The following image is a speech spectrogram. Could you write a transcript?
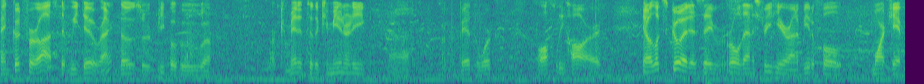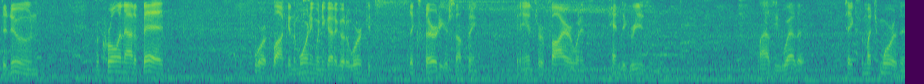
And good for us that we do, right? Those are people who uh, are committed to the community, uh, are prepared to work awfully hard. You know, it looks good as they roll down the street here on a beautiful March afternoon. But crawling out of bed at four o'clock in the morning when you got to go to work it's 6:30 or something to answer a fire when it's 10 degrees and lousy weather takes much more than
